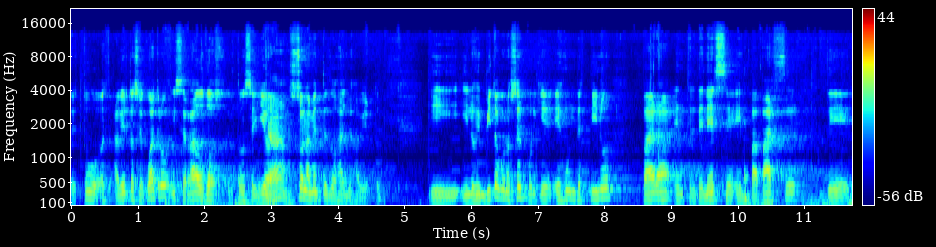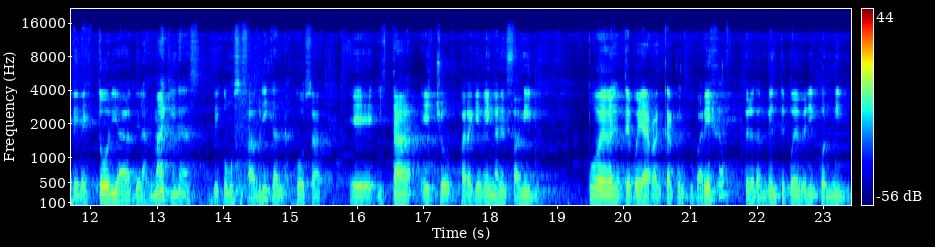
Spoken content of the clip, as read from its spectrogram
estuvo abierto hace cuatro y cerrado dos, entonces lleva Ya. solamente dos años abierto y, y los invito a conocer porque es un destino para entretenerse, empaparse de, de la historia, de las máquinas, de cómo se fabrican las cosas eh, y está hecho para que vengan en familia. Puedes, te puedes arrancar con tu pareja, pero también te puedes venir con niños.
